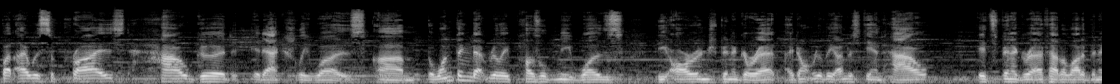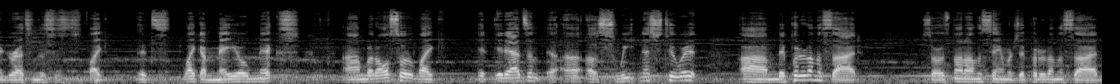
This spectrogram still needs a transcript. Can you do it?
but I was surprised how good it actually was. Um, the one thing that really puzzled me was the orange vinaigrette. I don't really understand how it's vinaigrette. I've had a lot of vinaigrettes, and this is like it's like a mayo mix, um, but also like it, it adds a, a sweetness to it. Um, they put it on the side, so it's not on the sandwich. They put it on the side,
